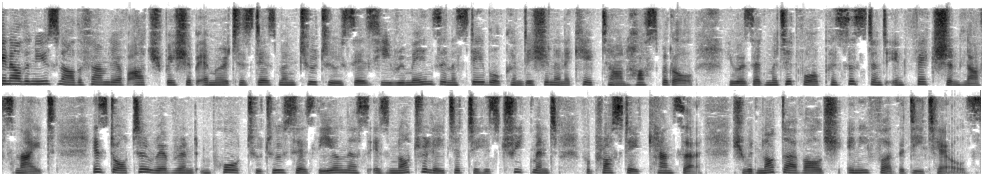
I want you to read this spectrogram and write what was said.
In other news now, the family of Archbishop Emeritus Desmond Tutu says he remains in a stable condition in a Cape Town hospital. He was admitted for a persistent infection last night. His daughter, Reverend Mpho Tutu, says the illness is not related to his treatment for prostate cancer. She would not divulge any further details.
